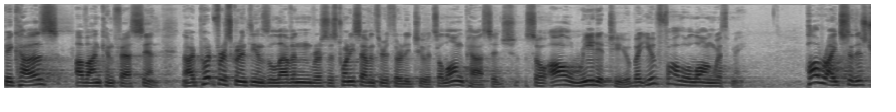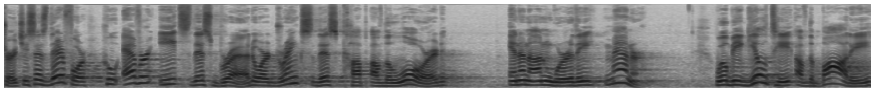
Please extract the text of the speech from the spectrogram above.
because of unconfessed sin. Now, I put 1 Corinthians 11, verses 27 through 32. It's a long passage, so I'll read it to you, but you follow along with me. Paul writes to this church, he says, Therefore, whoever eats this bread or drinks this cup of the Lord in an unworthy manner will be guilty of the body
